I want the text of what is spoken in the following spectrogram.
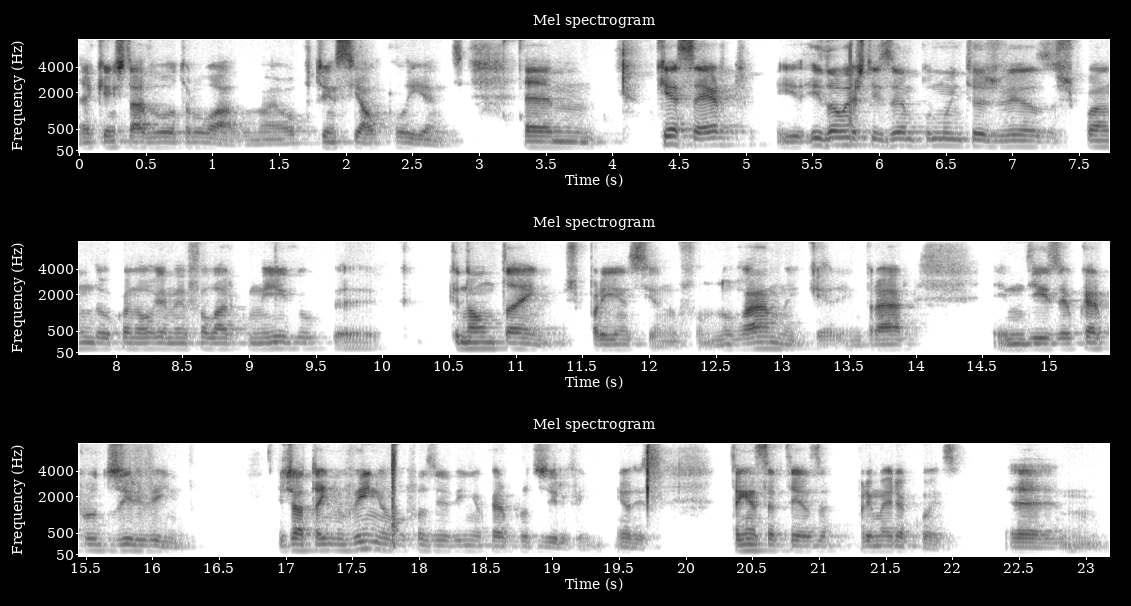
a quem está do outro lado, não é? Ao potencial cliente. Um, o que é certo, e, e, dou este exemplo muitas vezes quando, quando alguém vem falar comigo uh, que não tem experiência no fundo no ramo e quer entrar e me diz eu quero produzir vinho. já tenho vinho, eu vou fazer vinho, eu quero produzir vinho. Eu disse, tenho a certeza, primeira coisa, um,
